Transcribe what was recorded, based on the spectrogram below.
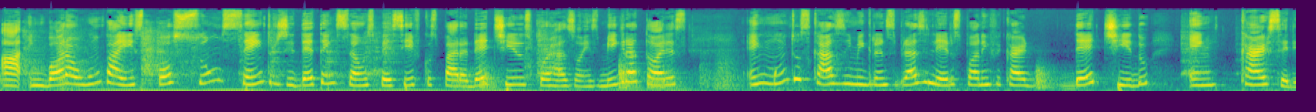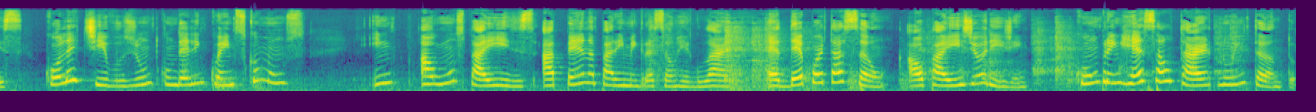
ah, embora algum país possua centros de detenção específicos para detidos por razões migratórias, em muitos casos imigrantes brasileiros podem ficar detidos em cárceres coletivos junto com delinquentes comuns. Alguns países, a pena para imigração regular é deportação ao país de origem. Cumprem ressaltar, no entanto,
